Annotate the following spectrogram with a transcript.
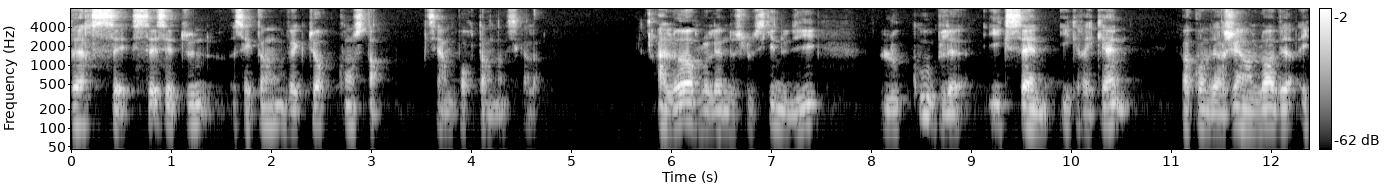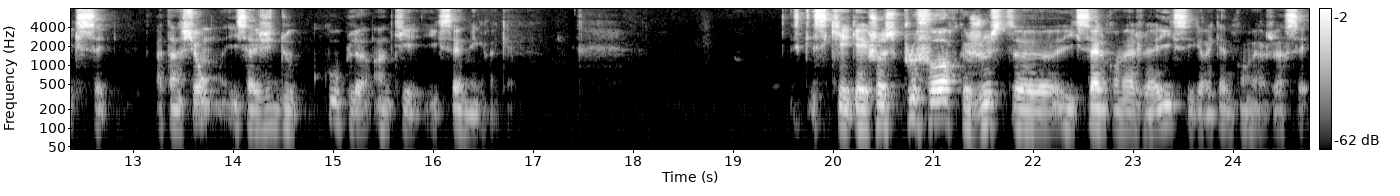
vers C. C, c'est un vecteur constant. C'est important dans ce cas-là. Alors, le lemme de Slutsky nous dit le couple xn, yn va converger en loi vers xc. Attention, il s'agit de couple entier xn, yn ce qui est quelque chose de plus fort que juste euh, xn converge vers x, yn converge vers c.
